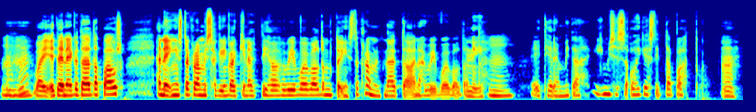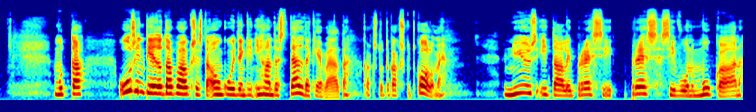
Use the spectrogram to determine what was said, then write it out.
Mm-hmm. Vai eteneekö tämä tapaus? Hänen Instagramissakin kaikki näytti ihan hyvinvoivalta, mutta Instagram nyt näyttää aina hyvinvoivalta. Niin. Mm. Ei tiedä, mitä ihmisessä oikeasti tapahtuu. Mm. Mutta uusin tieto tapauksesta on kuitenkin ihan tästä tältä keväältä, 2023. News Italy Pressi, Press-sivun mukaan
